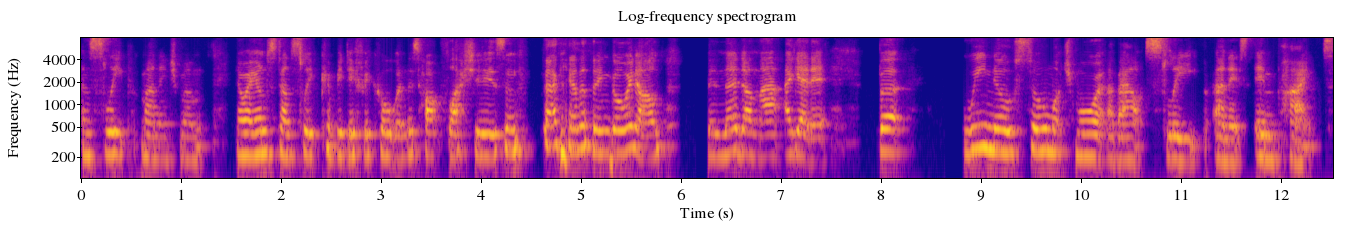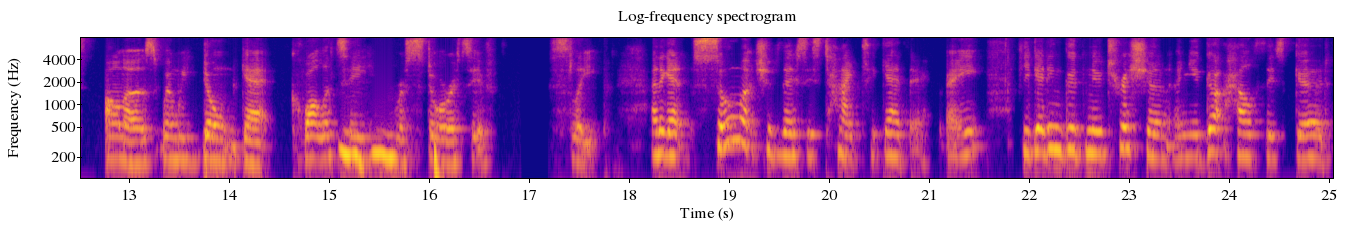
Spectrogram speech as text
and sleep management. Now, I understand sleep can be difficult when there's hot flashes and that kind of thing going on. Been there, done that. I get it. But we know so much more about sleep and its impact on us when we don't get quality mm-hmm. restorative sleep. And again, so much of this is tied together, right? If you're getting good nutrition and your gut health is good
